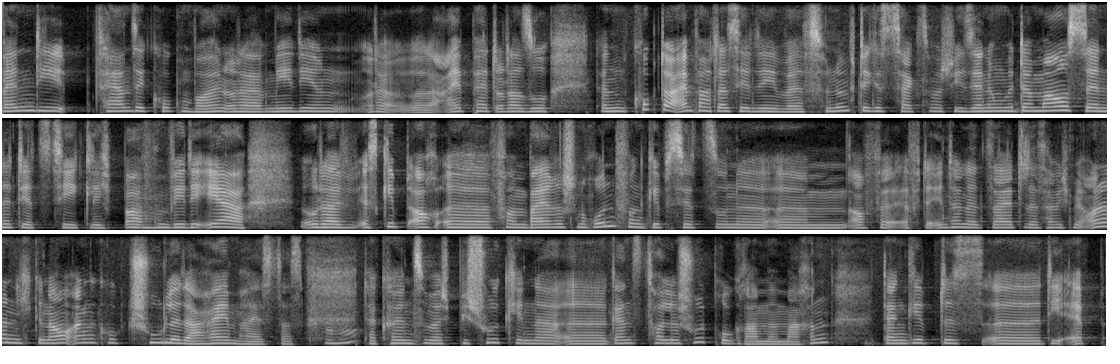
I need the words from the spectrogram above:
wenn die Fernseh gucken wollen oder Medien oder, oder, iPad oder so, dann guckt doch einfach, dass ihr denen was Vernünftiges zeigt. Zum Beispiel die Sendung mit der Maus sendet jetzt täglich auf dem mhm. WDR. Oder es gibt auch äh, vom Bayerischen Rundfunk gibt es jetzt so eine ähm, auf, auf, der Internetseite, das habe ich mir auch noch nicht genau angeguckt, Schule daheim heißt das. Mhm. Da können zum Beispiel Schulkinder äh, ganz tolle Schulprogramme machen. Dann gibt es äh, die App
